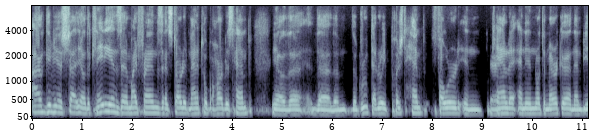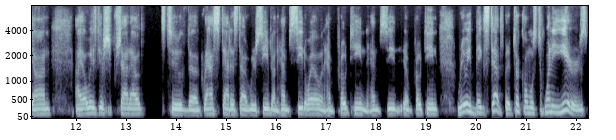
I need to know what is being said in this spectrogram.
I'll give you a shot. You know, the Canadians, uh, my friends that started Manitoba Harvest Hemp, you know, the the the the group that really pushed hemp forward in sure. Canada and in North America and then beyond. I always give shout out to the GRAS status that we received on hemp seed oil and hemp protein and hemp seed you know, protein. Really big steps, but it took almost 20 years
